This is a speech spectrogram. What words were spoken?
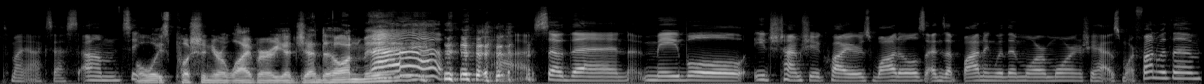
to my access. Um, so, Always pushing your library agenda on me. Ah! uh, so then Mabel, each time she acquires Waddles, ends up bonding with him more and more, and she has more fun with him.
